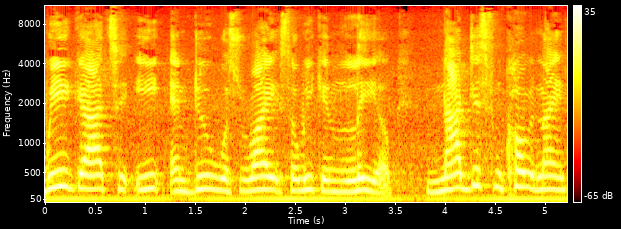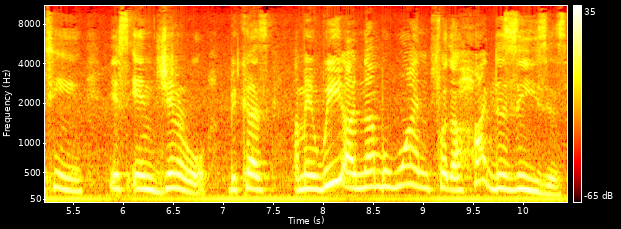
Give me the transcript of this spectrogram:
we got to eat and do what's right so we can live. Not just from COVID nineteen, it's in general. Because I mean, we are number one for the heart diseases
